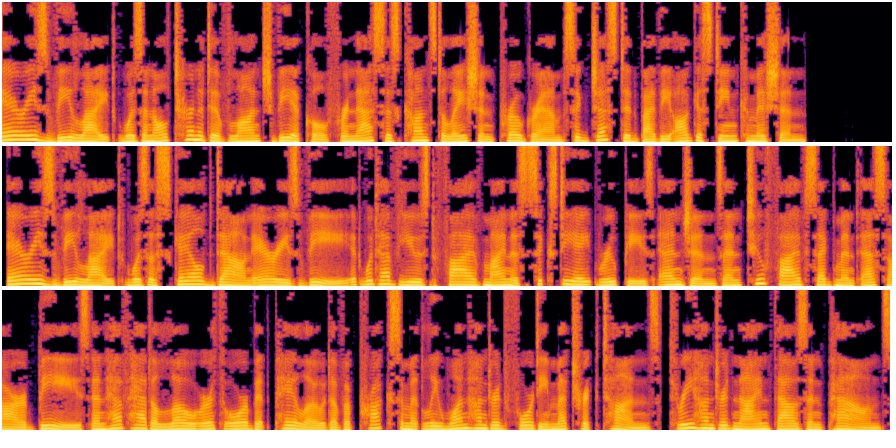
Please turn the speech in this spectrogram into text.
Ares V Lite was an alternative launch vehicle for NASA's Constellation program suggested by the Augustine Commission. Ares V Lite was a scaled-down Ares V. It would have used 5-68 rupees engines and two 5-segment SRBs and have had a low Earth orbit payload of approximately 140 metric tons 309,000 pounds.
